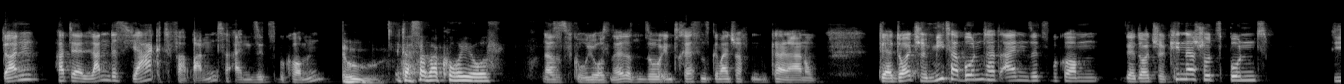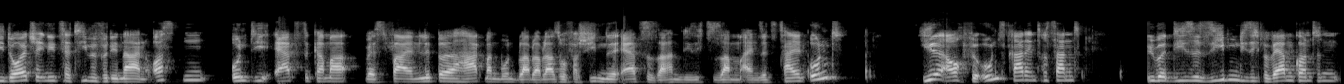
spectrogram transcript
Dann hat der Landesjagdverband einen Sitz bekommen. Uh. Das ist aber kurios. Das ist kurios, ne? Das sind so Interessensgemeinschaften, keine Ahnung. Der Deutsche Mieterbund hat einen Sitz bekommen, der Deutsche Kinderschutzbund, die Deutsche Initiative für den Nahen Osten und die Ärztekammer Westfalen-Lippe, Hartmann-Bund, bla bla bla, so verschiedene Ärzte-Sachen, die sich zusammen einen Sitz teilen. Und hier auch für uns gerade interessant, über diese sieben, die sich bewerben konnten,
